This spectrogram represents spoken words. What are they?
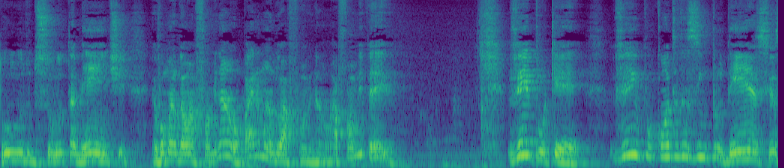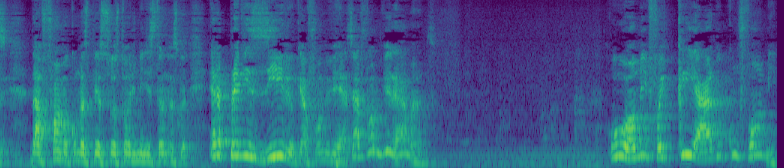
tudo absolutamente. Eu vou mandar uma fome. Não, o pai não mandou a fome, não. A fome veio. Veio por quê? Veio por conta das imprudências, da forma como as pessoas estão administrando as coisas. Era previsível que a fome viesse. A fome virá, mas O homem foi criado com fome.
